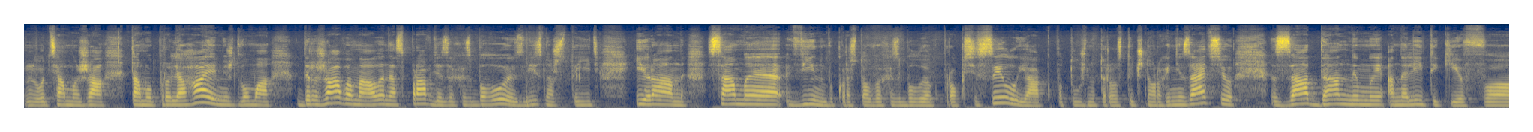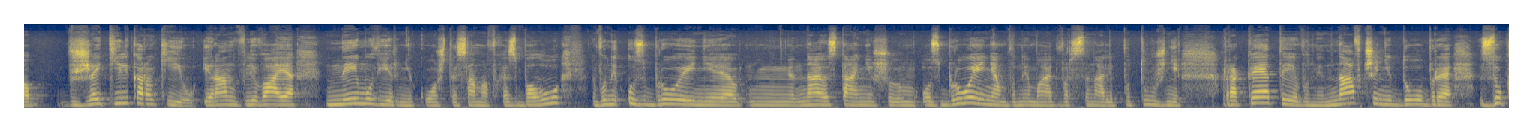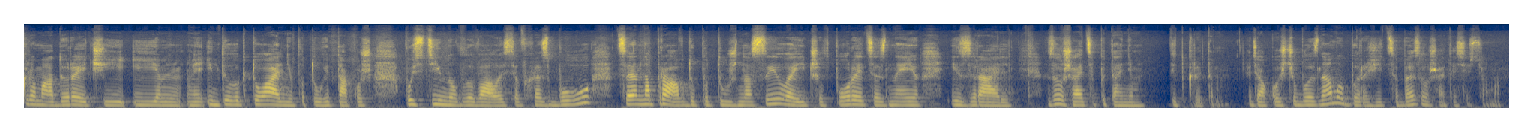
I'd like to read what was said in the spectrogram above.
Оця межа там і пролягає між двома державами, але насправді за Хезболою, звісно ж, стоїть Іран. Саме він використовує Хезболу як проксі силу, як потужну терористичну організацію. За даними аналітиків. Вже кілька років Іран вливає неймовірні кошти саме в Хезбалу. Вони озброєні найостаннішим озброєнням. Вони мають в арсеналі потужні ракети. Вони навчені добре. Зокрема, до речі, і інтелектуальні потуги також постійно вливалися в Хезболу. Це направду потужна сила, і чи впорається з нею Ізраїль? Залишається питанням відкритим. Дякую, що були з нами. Бережіть себе, залишайтеся сьома.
